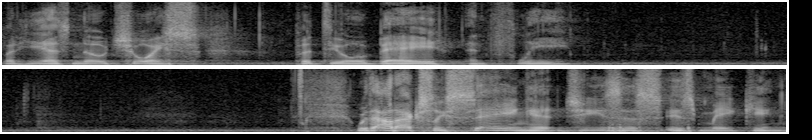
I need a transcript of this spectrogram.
but he has no choice but to obey and flee. Without actually saying it, Jesus is making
